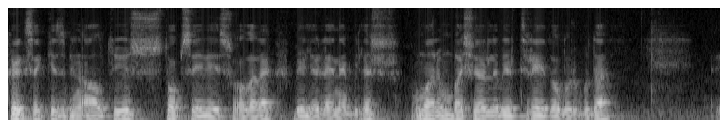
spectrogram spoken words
48.600 stop seviyesi olarak belirlenebilir. Umarım başarılı bir trade olur bu da. Ee,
